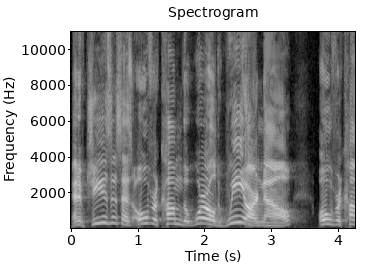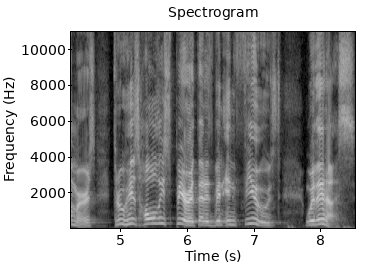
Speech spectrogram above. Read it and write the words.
And if Jesus has overcome the world, we are now overcomers through his Holy Spirit that has been infused within us.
